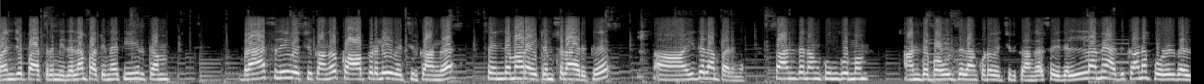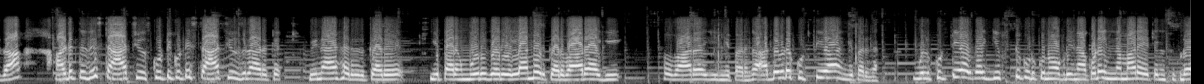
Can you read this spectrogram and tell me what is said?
பஞ்சபாத்திரம் இதெல்லாம் பாத்தீங்கன்னா தீர்த்தம். பிராஸ்லயும் வச்சிருக்காங்க காப்பர்லயும் வச்சிருக்காங்க. ஸோ இந்த மாதிரி ஐட்டம்ஸ் எல்லாம் இருக்கு. இதெல்லாம் பாருங்க. சந்தனம் குங்குமம் அந்த பவுல்ஸ் எல்லாம் கூட வச்சிருக்காங்க. சோ இது எல்லாமே அதுக்கான பொருள்கள் தான். அடுத்தது ஸ்டாச்சூஸ் குட்டி குட்டி ஸ்டாச்சூஸ் எல்லாம் இருக்கு. விநாயகர் இருக்காரு. இங்க பாருங்க முருகர் எல்லாமே இருக்காரு. வாராகி. ஸோ வாராகி இங்க பாருங்க. அதை விட குட்டியா இங்க பாருங்க. உங்களுக்கு குட்டியா இருக்க கிஃப்ட் கொடுக்கணும் அப்படின்னா கூட இந்த மாதிரி ஐட்டம்ஸ் கூட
